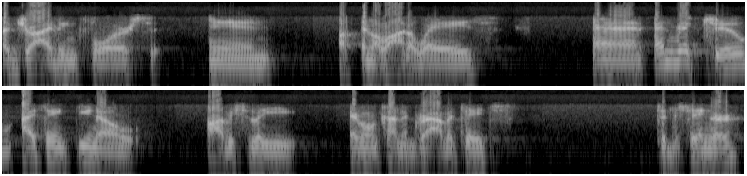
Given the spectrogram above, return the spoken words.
a driving force in in a lot of ways, and and Rick too. I think you know, obviously, everyone kind of gravitates to the singer,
